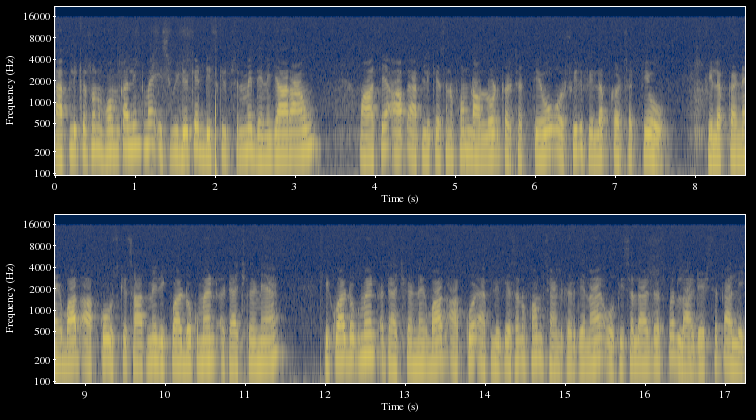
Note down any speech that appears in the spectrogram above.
एप्लीकेशन फॉर्म का लिंक मैं इस वीडियो के डिस्क्रिप्शन में देने जा रहा हूँ। वहाँ से आप एप्लीकेशन फॉर्म डाउनलोड कर सकते हो और फिर फिलअप कर सकते हो। फिलअप करने के बाद आपको उसके साथ में रिक्वायर्ड डॉक्यूमेंट अटैच करने हैं। रिक्वायर्ड डॉक्यूमेंट अटैच करने के बाद आपको एप्लीकेशन फॉर्म सेंड कर देना है ऑफिशियल एड्रेस पर लास्ट डेट से पहले।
